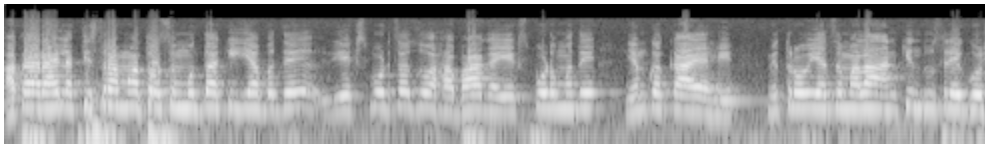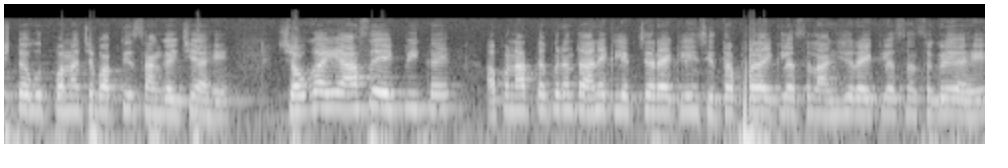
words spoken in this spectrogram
आता राहिला तिसरा महत्त्वाचा मुद्दा की यामध्ये एक्सपोर्टचा जो हा भाग आहे एक्सपोर्टमध्ये नेमकं काय आहे? मित्रो याचं मला आणखीन दुसरी एक गोष्ट उत्पन्नाच्या बाबतीत सांगायची आहे. शेवगा हे असं एक पीक आहे. आपण आतापर्यंत अनेक लेक्चर ऐकले सीताफळ ऐकलं असेल अंजीर ऐकलं असेल सगळे आहे.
